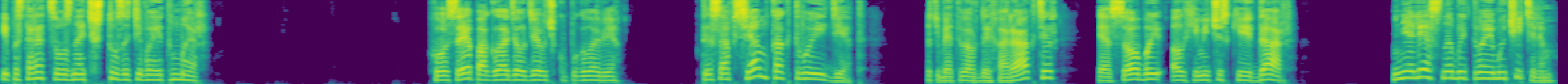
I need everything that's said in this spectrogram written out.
и постараться узнать, что затевает мэр. Хосе погладил девочку по голове. «Ты совсем как твой дед. У тебя твердый характер и особый алхимический дар. Мне лестно быть твоим учителем.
